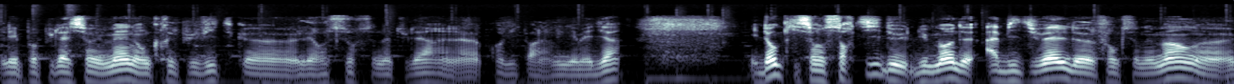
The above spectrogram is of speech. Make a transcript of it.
les populations humaines ont cru plus vite que les ressources naturelles produites par les médias. Et donc ils sont sortis du, mode habituel de fonctionnement euh,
